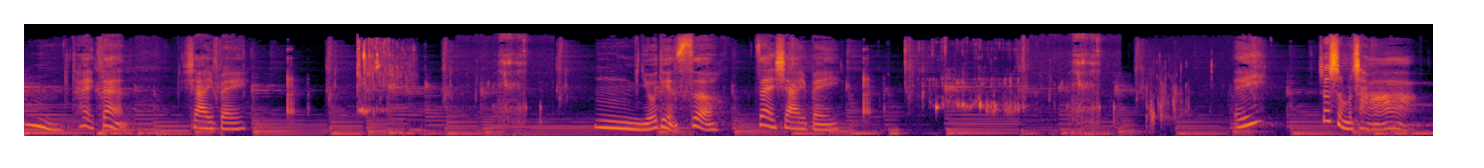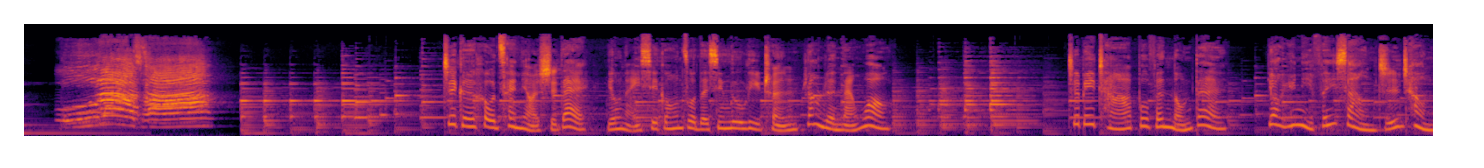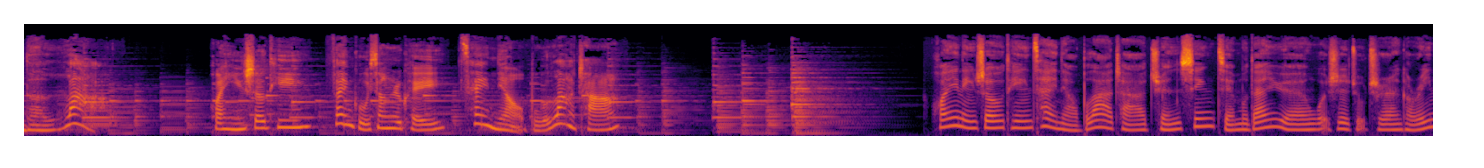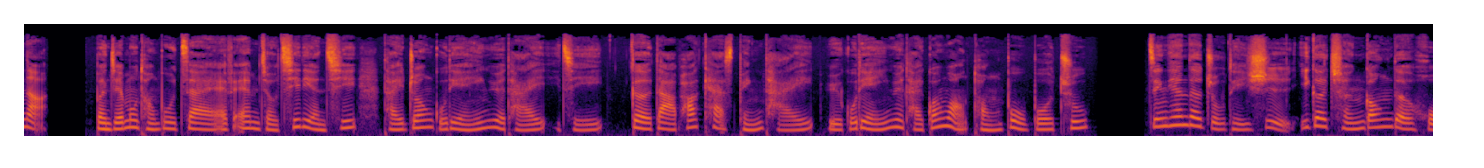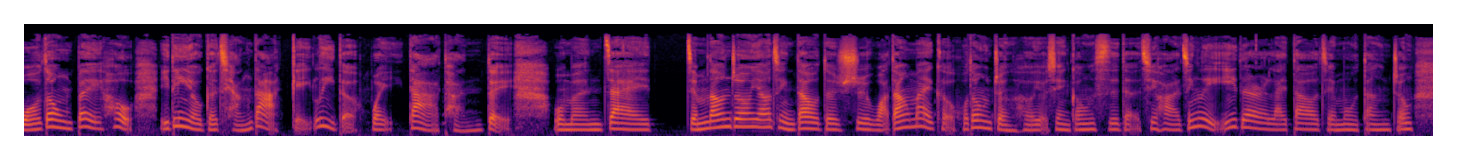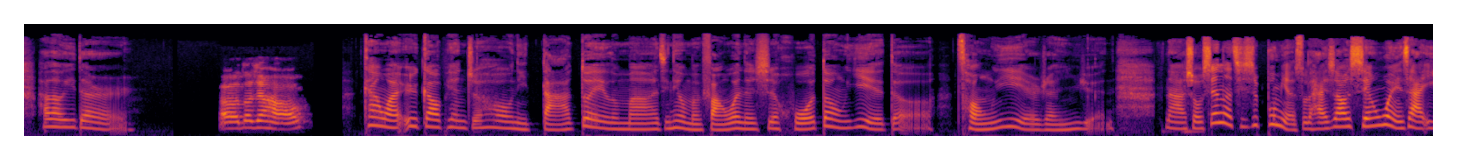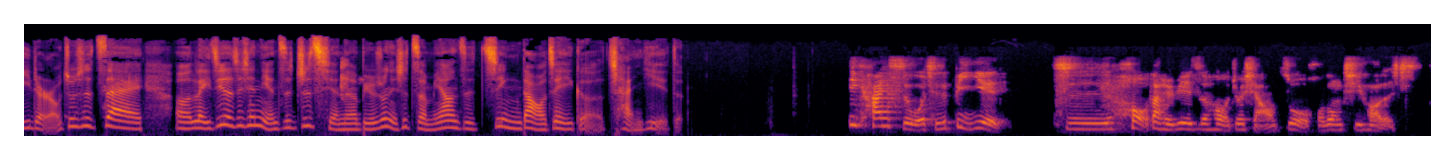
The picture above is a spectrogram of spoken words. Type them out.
嗯，太淡，下一杯。嗯，有点涩，再下一杯。哎，这什么茶啊？不辣茶。这个后菜鸟时代有哪一些工作的心路历程让人难忘？这杯茶不分浓淡，要与你分享职场的辣。欢迎收听饭谷向日葵菜鸟不辣茶。欢迎您收听《菜鸟不辣茶》全新节目单元，我是主持人 Karina。本节目同步在 FM 九七点七台中古典音乐台以及各大 Podcast 平台与古典音乐台官网同步播出。今天的主题是一个成功的活动背后，一定有个强大、给力的伟大团队。我们在节目当中邀请到的是瓦当麦克活动整合有限公司的企划经理 Eder 来到节目当中。Hello，Eder。Hello，大家好。看完预告片之后，你答对了吗？今天我们访问的是活动业的从业人员。那首先呢，其实不免俗的，还是要先问一下 Eder 哦，就是在呃累积的这些年资之前呢，比如说你是怎么样子进到这个产业的？一开始我其实毕业之后，大学毕业之后就想要做活动企划的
